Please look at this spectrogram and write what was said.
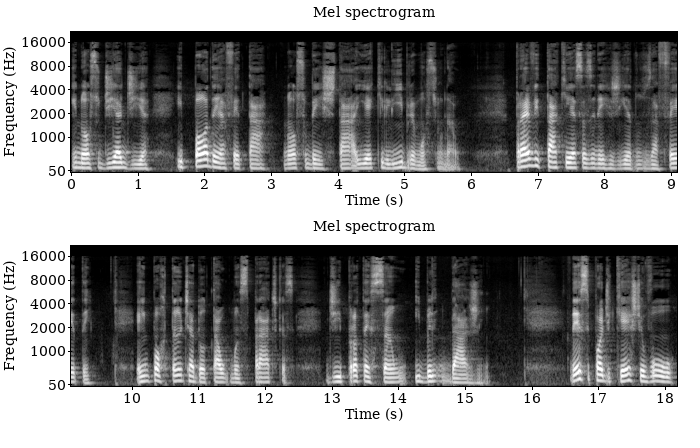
em nosso dia a dia e podem afetar nosso bem-estar e equilíbrio emocional. Para evitar que essas energias nos afetem, é importante adotar algumas práticas de proteção e blindagem. Nesse podcast eu vou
